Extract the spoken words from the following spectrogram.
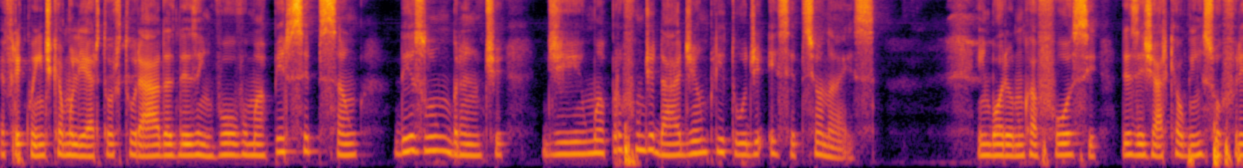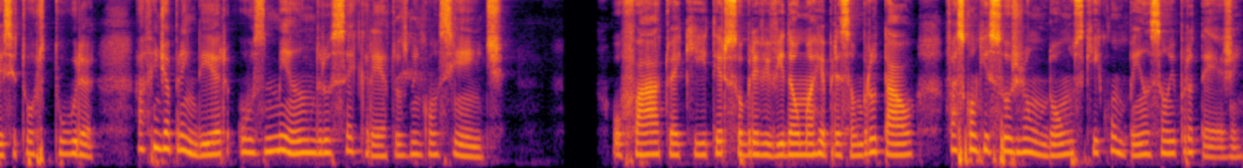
É frequente que a mulher torturada desenvolva uma percepção deslumbrante de uma profundidade e amplitude excepcionais. Embora eu nunca fosse desejar que alguém sofresse tortura a fim de aprender os meandros secretos do inconsciente. O fato é que ter sobrevivido a uma repressão brutal faz com que surjam dons que compensam e protegem.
